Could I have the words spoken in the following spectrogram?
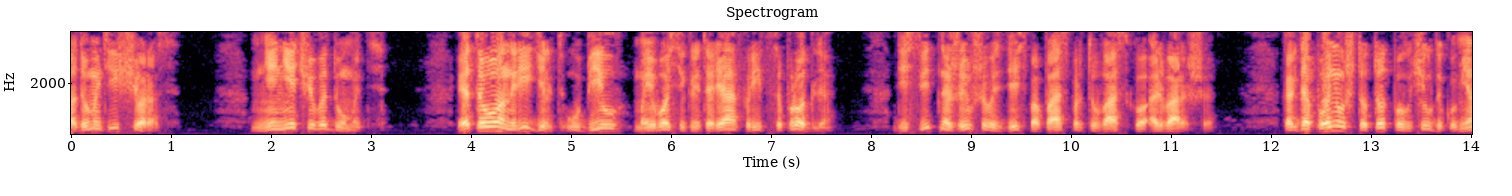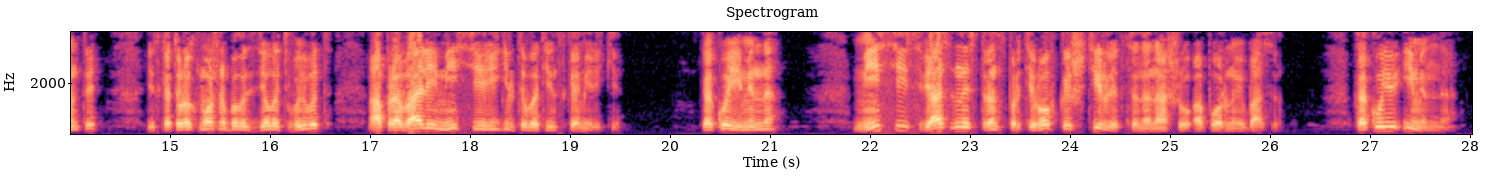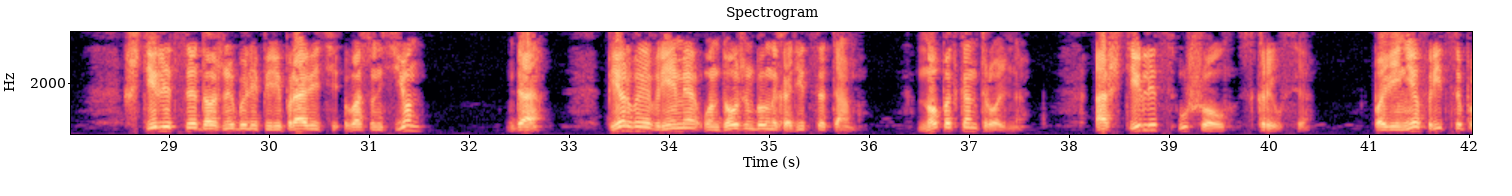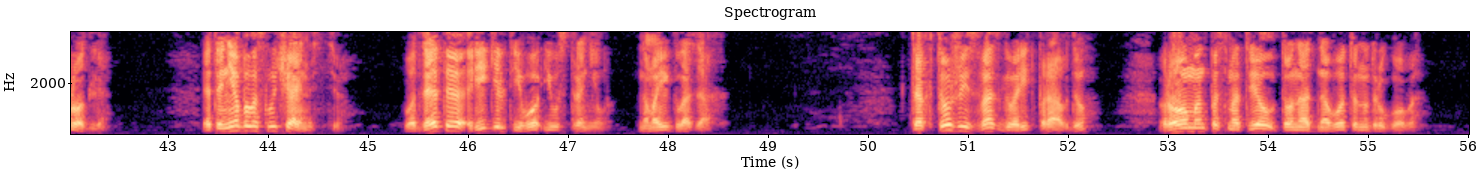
Подумайте еще раз. Мне нечего думать. Это он, Ригельд, убил моего секретаря Фрица Продля, действительно жившего здесь по паспорту Васко Альвареша. Когда понял, что тот получил документы, из которых можно было сделать вывод о провале миссии Ригельта в Латинской Америке. Какой именно? Миссии, связанной с транспортировкой Штирлица на нашу опорную базу. Какую именно? Штирлица должны были переправить в Асунсьон? Да. Первое время он должен был находиться там, но подконтрольно. А Штирлиц ушел, скрылся. По вине фрица Продля. Это не было случайностью. Вот за это Ригельд его и устранил. На моих глазах. Так кто же из вас говорит правду? Роман посмотрел то на одного, то на другого.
